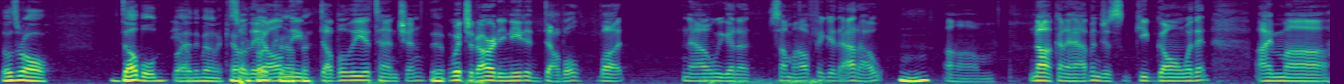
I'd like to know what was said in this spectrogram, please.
those are all doubled by the amount of So they all traffic. need double the attention, Yep. which it already needed double. But now we got to somehow figure that out. Mhm. Um, not going to happen. Just keep going with it. I'm. Uh,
